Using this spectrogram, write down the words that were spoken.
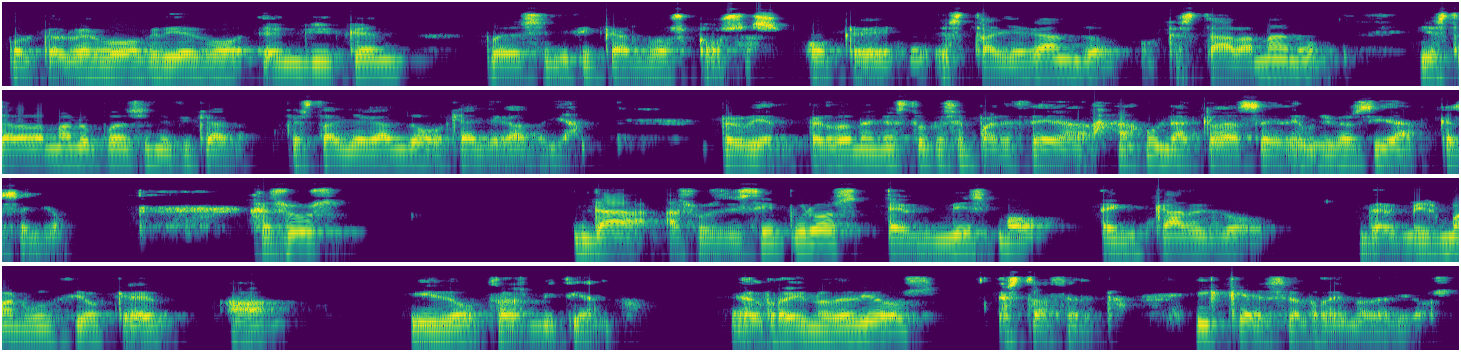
porque el verbo griego engiken puede significar dos cosas, o que está llegando, o que está a la mano, y estar a la mano puede significar que está llegando o que ha llegado ya. Pero bien, perdonen esto que se parece a una clase de universidad, qué sé yo. Jesús da a sus discípulos el mismo encargo del mismo anuncio que él ha ido transmitiendo. El reino de Dios está cerca. ¿Y qué es el reino de Dios?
